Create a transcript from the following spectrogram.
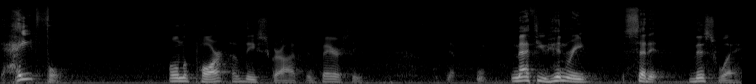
hateful on the part of these scribes and Pharisees. Matthew Henry said it this way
